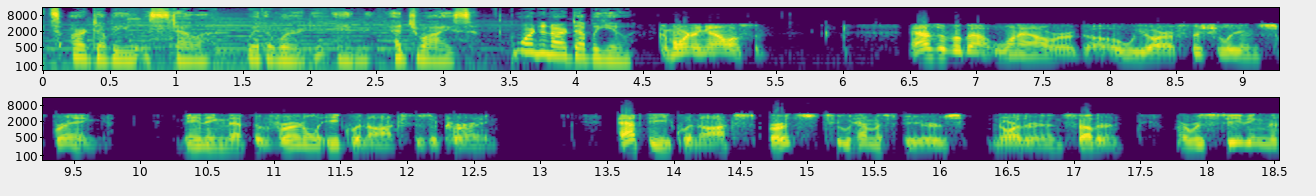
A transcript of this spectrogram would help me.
It's R.W. Estela with a word in Edgewise. Good morning, R.W. Good morning, Allison. As of about one hour ago, we are officially in spring, meaning that the vernal equinox is occurring. At the equinox, Earth's two hemispheres, northern and southern, are receiving the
